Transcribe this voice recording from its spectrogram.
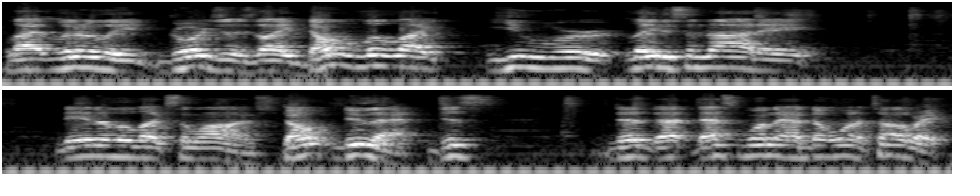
like literally gorgeous. Like don't look like you were Lady Sonate, then it look like Solange. Don't do that. Just that, that that's one that I don't want to tolerate.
